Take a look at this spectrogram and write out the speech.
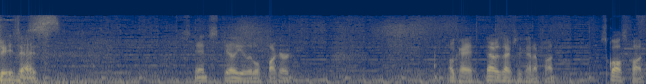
Jesus! Stand still, you little fucker. Okay, that was actually kind of fun. Squall's fun.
